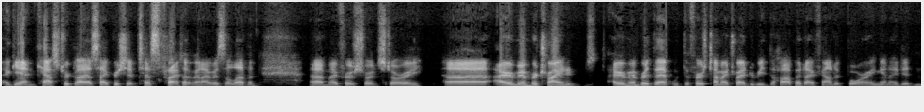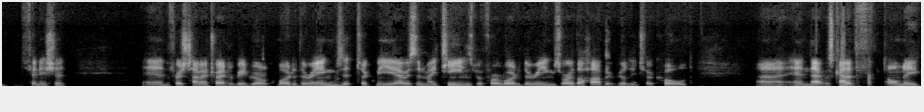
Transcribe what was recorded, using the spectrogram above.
again, Castor Glass Hypership Test Pilot when I was 11, uh, my first short story. Uh, I remember trying, I remember that the first time I tried to read The Hobbit, I found it boring and I didn't finish it. And the first time I tried to read Lord of the Rings, it took me, I was in my teens before Lord of the Rings or The Hobbit really took hold. Uh, and that was kind of the only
